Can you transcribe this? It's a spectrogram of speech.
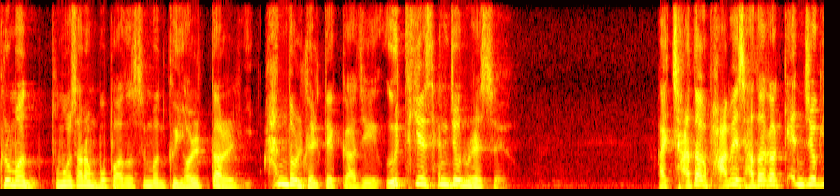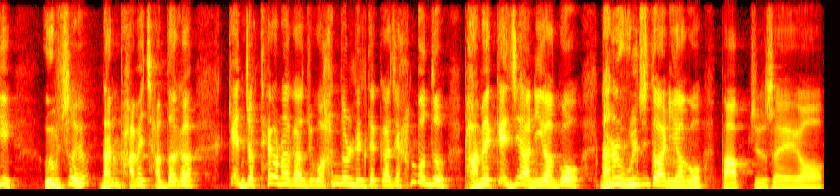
그러면 부모 사랑 못 받았으면 그 열 달, 한 돌 될 때까지 어떻게 생존을 했어요? 아니, 자다가, 밤에 자다가 깬 적이 없어요? 나는 밤에 자다가 깬 적 태어나 가지고 한 돌 될 때까지 한 번도 밤에 깨지 아니하고 나는 울지도 아니하고 밥 주세요.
